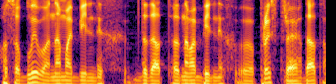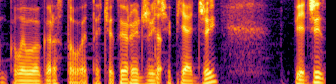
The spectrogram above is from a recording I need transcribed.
особливо на мобільних додат, на мобільних е, пристроях, да, там, коли ви використовуєте 4G чи 5G. 5G,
